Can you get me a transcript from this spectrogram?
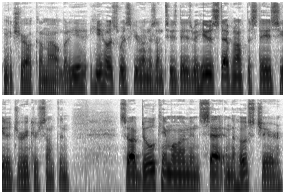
Make sure I'll come out. But he he hosts Whiskey Runners on Tuesdays. But he was stepping off the stage to get a drink or something so Abdul came on and sat in the host chair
